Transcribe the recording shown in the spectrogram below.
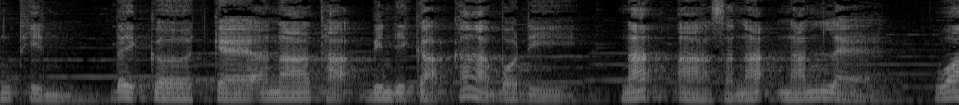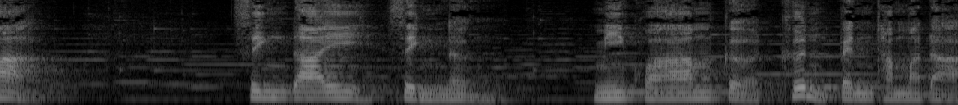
นทินได้เกิดแก่อนาถบินิกะข้าบดี ณอาสนะนั้นแหลว่า สิ่งใดสิ่งหนึ่ง มีความเกิดขึ้นเป็นธรรมดา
